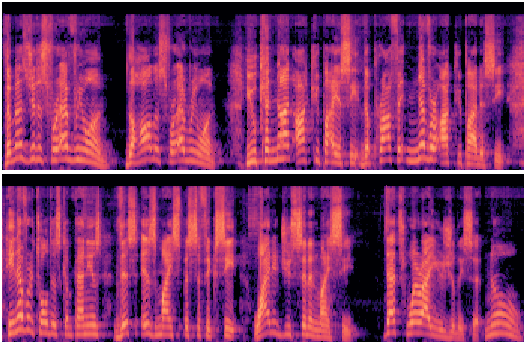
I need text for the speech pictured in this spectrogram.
The masjid is for everyone. The hall is for everyone. You cannot occupy a seat. The Prophet never occupied a seat. He never told his companions, This is my specific seat. Why did you sit in my seat? That's where I usually sit. No.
